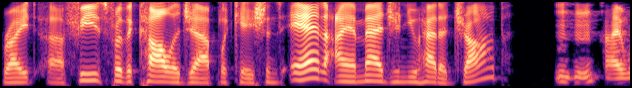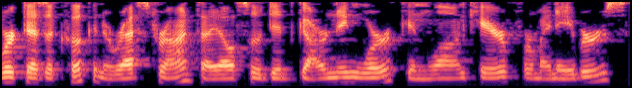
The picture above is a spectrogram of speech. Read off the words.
right? Uh, fees for the college applications. And I imagine you had a job? Mm-hmm. I worked as a cook in a restaurant. I also did gardening work and lawn care for my neighbors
